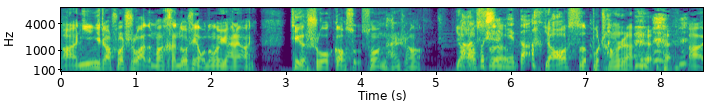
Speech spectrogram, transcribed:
啊！你你只要说实话，怎么很多事情我都能原谅你。这个时候告诉所有男生，咬死不是你的，咬死不承认 啊！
